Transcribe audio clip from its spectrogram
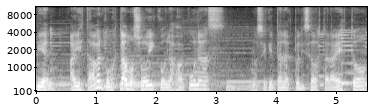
Bien, ahí está. A ver cómo estamos hoy con las vacunas. No sé qué tan actualizado estará esto.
